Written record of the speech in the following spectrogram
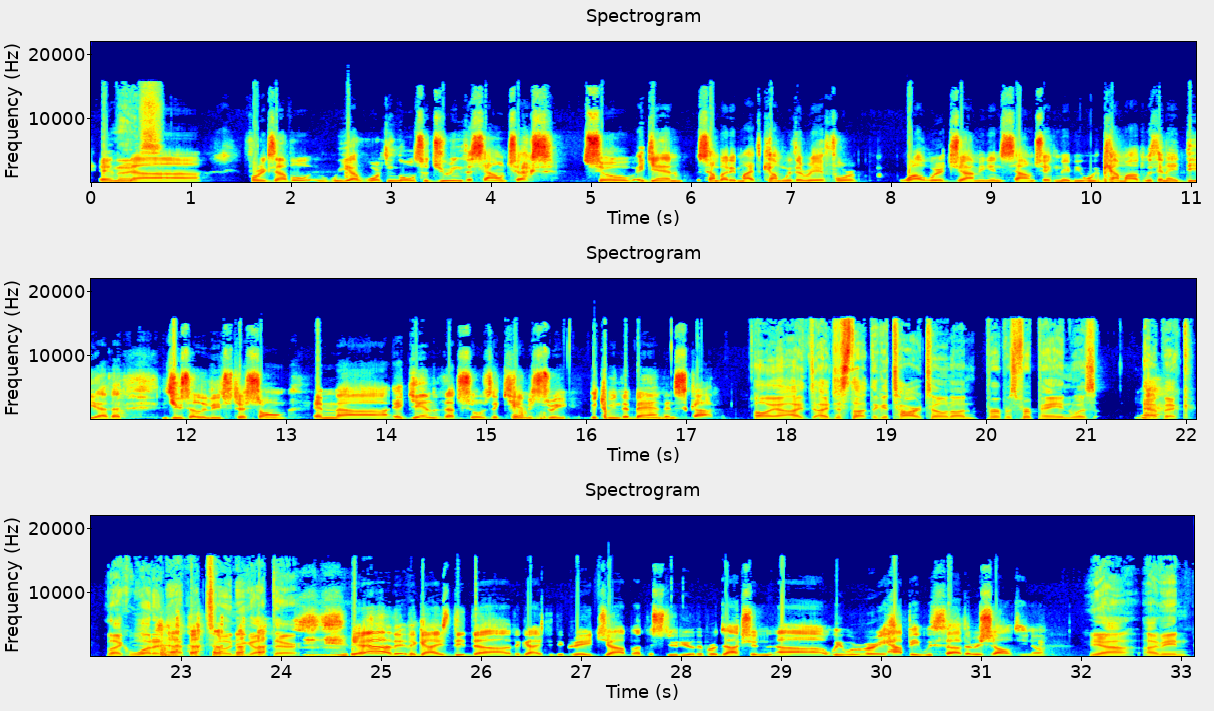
And Nice. uh, for example, we are working also during the sound checks. So again, somebody might come with a riff or while we're jamming in sound check, maybe we come out with an idea that usually leads to a song. And uh, again, that shows the chemistry between the band and Scott. Oh yeah, I I just thought the guitar tone on "Purpose for Pain" was epic. Like what an epic tone you got there. Yeah, the, the guys did uh, the guys did a great job at the studio, the production. Uh, we were very happy with uh, the result. You know. Yeah, I mean,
